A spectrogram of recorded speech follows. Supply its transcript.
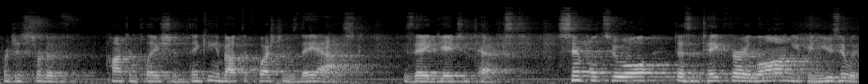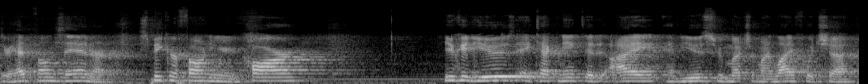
for just sort of contemplation, thinking about the questions they ask as they engage the text. Simple tool, doesn't take very long. You can use it with your headphones in or speakerphone in your car. You could use a technique that I have used through much of my life, which uh,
